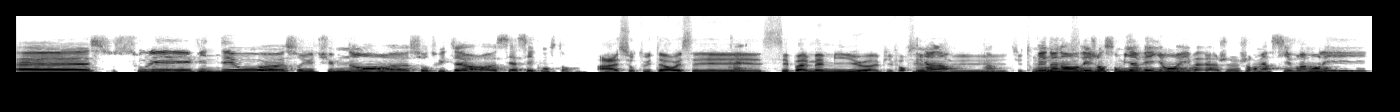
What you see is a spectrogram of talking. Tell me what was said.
Euh, sous les vidéos euh, sur YouTube, non. sur Twitter, c'est assez constant. Ah, sur Twitter, ouais, c'est c'est pas le même milieu. Hein, et puis forcément, tu, tu, trouves. Mais non, non, les gens sont bienveillants et voilà, je remercie vraiment les,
